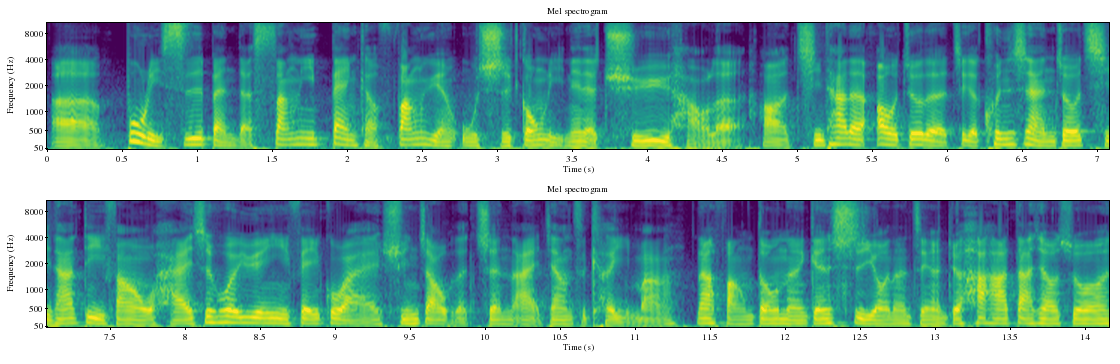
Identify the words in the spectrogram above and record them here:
呃布里斯本的 Sunny Bank 方圆五十公里内的区域好了。啊，其他的澳洲的这个昆士兰州其他地方，我还是会愿意飞过来寻找我的真爱，这样子可以吗？”那房东呢？跟室友呢，整个就哈哈大笑说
